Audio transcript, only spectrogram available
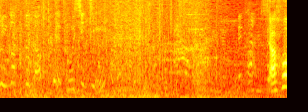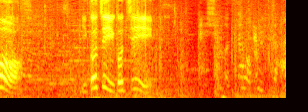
이것도 너프에 보시지. 야호! 이거지, 이거지. 다시 한번 싸워볼까?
